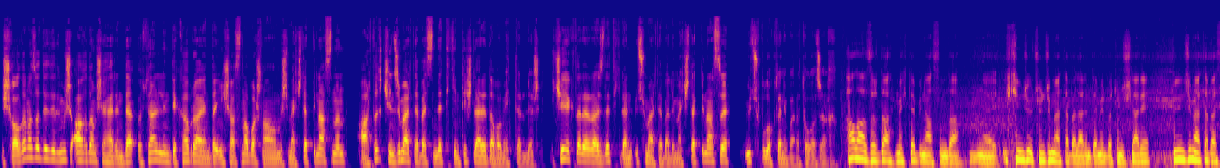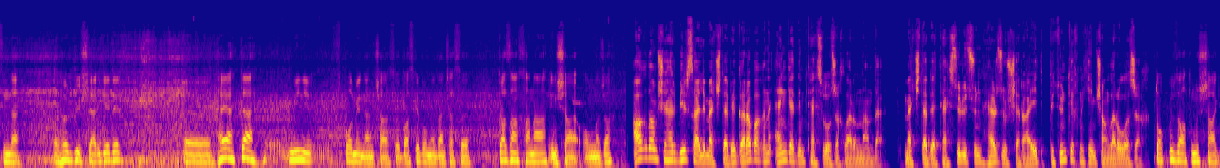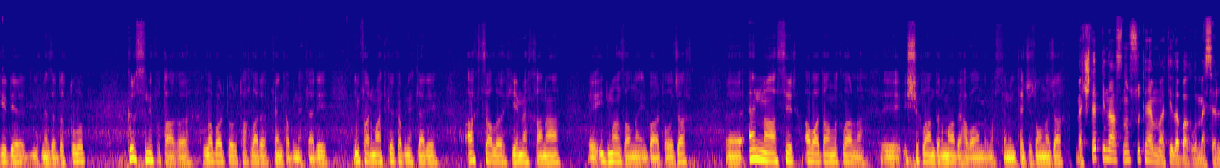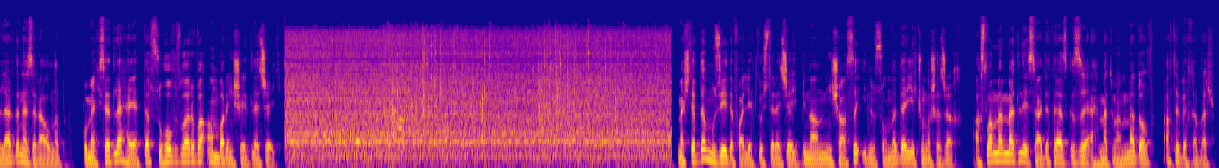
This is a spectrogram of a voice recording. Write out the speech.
İşğaldan azad edilmiş Ağdam şəhərində ötən ilin dekabr ayında inşasına başlanılmış məktəb binasının artıq ikinci mərtəbəsində tikinti işləri davam etdirilir. 2 hektar ərazidə tikilən 3 mərtəbəli məktəb binası 3 blokdan ibarət olacaq. Hal-hazırda məktəb binasında e, ikinci, üçüncü mərtəbələrin demir beton işləri, birinci mərtəbəsində e, hörgü işləri gedir. E, Həyətdə e, mini futbol meydançası, basketbol meydançası, qazanxana inşa olunacaq. Ağdam şəhər 1 saylı məktəbi Qarabağın ən qədim təhsil ocaqlarındandır. Məktəbdə təhsil üçün hər cür şərait, bütün texniki imkanlar olacaq. 960 şagird nəzərdə tutulub. 40 sinif otağı, laborator otaqları, fən kabinetləri, informatika kabinetləri, akt zalı, yeməkxana, e, idman zalından ibarət olacaq. Ən müasir avadanlıqlarla e, işıqlandırma və havalandırma sistemi təchiz olunacaq. Məktəb binasının su təminatı ilə bağlı məsələlər də nəzərə alınıb. Bu məqsədlə həyətdə su hovuzları və anbar inşa ediləcək. Məktəbdə muzey də fəaliyyət göstərəcək. Binanın inşası ilin sonuna da yekunlaşacaq. Aslan Məmmədli, Səadət Ayazqızı, Əhməd Məmmədov, ATV xəbər.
